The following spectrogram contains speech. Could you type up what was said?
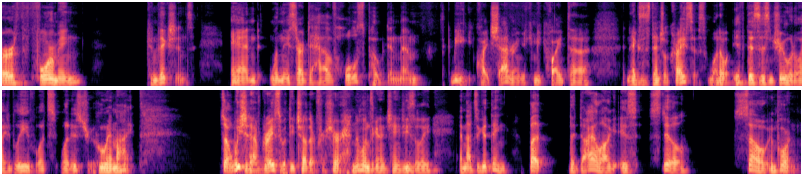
earth forming convictions. And when they start to have holes poked in them, it can be quite shattering. It can be quite uh, an existential crisis. What do, if this isn't true? What do I believe? What's what is true? Who am I? So we should have grace with each other for sure. No one's going to change easily, and that's a good thing. But the dialogue is still so important.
